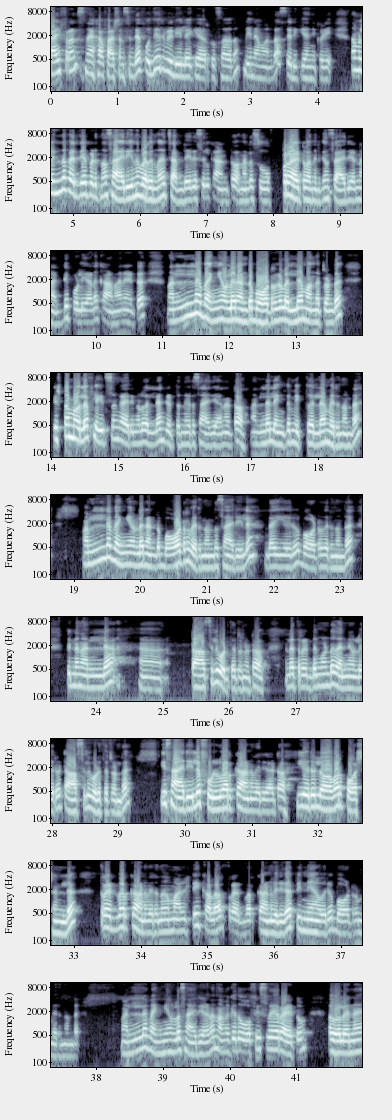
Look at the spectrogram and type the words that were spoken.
Hi friends സ്നേഹ ഫാഷൻസിന്റെ പുതിയൊരു വീഡിയോയിലേക്ക് അവർക്ക് സ്വാഗതം. സിടിക്കി അഞ്ഞിക്കുഴി. നമ്മൾ ഇന്ന് പരിചയപ്പെടുത്തുന്ന സാരി എന്ന് പറയുന്നത് ചന്തേരി സിൽക്ക് ആണ് കേട്ടോ നല്ല സൂപ്പറായിട്ട് വന്നിരിക്കുന്ന സാരിയാണ് അടിപൊളിയാണ്. കാണാനായിട്ട് നല്ല ഭംഗിയുള്ള രണ്ട് ബോർഡറുകളെല്ലാം വന്നിട്ടുണ്ട്. ഇഷ്ടംപോലെ ഫ്ലീറ്റ്സും കാര്യങ്ങളും എല്ലാം കിട്ടുന്ന ഒരു സാരിയാണ് കേട്ടോ നല്ല ലെങ്തും വിക്തും എല്ലാം വരുന്നുണ്ട്. നല്ല ഭംഗിയുള്ള രണ്ട് ബോർഡർ വരുന്നുണ്ട് സാരിയിൽ ഇതാ ഈ ഒരു ബോർഡർ വരുന്നുണ്ട്. പിന്നെ നല്ല ടാസിൽ കൊടുത്തിട്ടുണ്ട് കേട്ടോ നല്ല ത്രെഡും കൊണ്ട് തന്നെയുള്ള ഒരു ടാസിൽ കൊടുത്തിട്ടുണ്ട്. ഈ സാരിയിൽ ഫുൾ വർക്കാണ് വരിക കേട്ടോ ഈ ഒരു ലോവർ പോർഷനിൽ ത്രെഡ് വർക്കാണ് വരുന്നത്. മൾട്ടി കളർ ത്രെഡ് വർക്കാണ് വരിക. പിന്നെ ആ ഒരു ബോർഡറും വരുന്നുണ്ട്. നല്ല ഭംഗിയുള്ള സാരിയാണ്. നമുക്കിത് ഓഫീസ് വെയർ ആയിട്ടും അതുപോലെ തന്നെ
